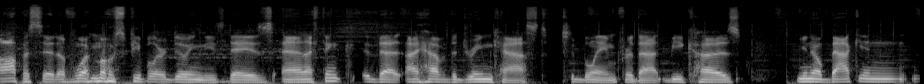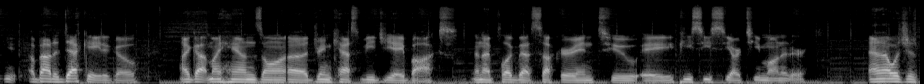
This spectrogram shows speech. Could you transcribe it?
opposite of what most people are doing these days, and I think that I have the Dreamcast to blame for that because, you know, back in about a decade ago, I got my hands on a Dreamcast VGA box, and I plugged that sucker into a PC CRT monitor, and I was just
